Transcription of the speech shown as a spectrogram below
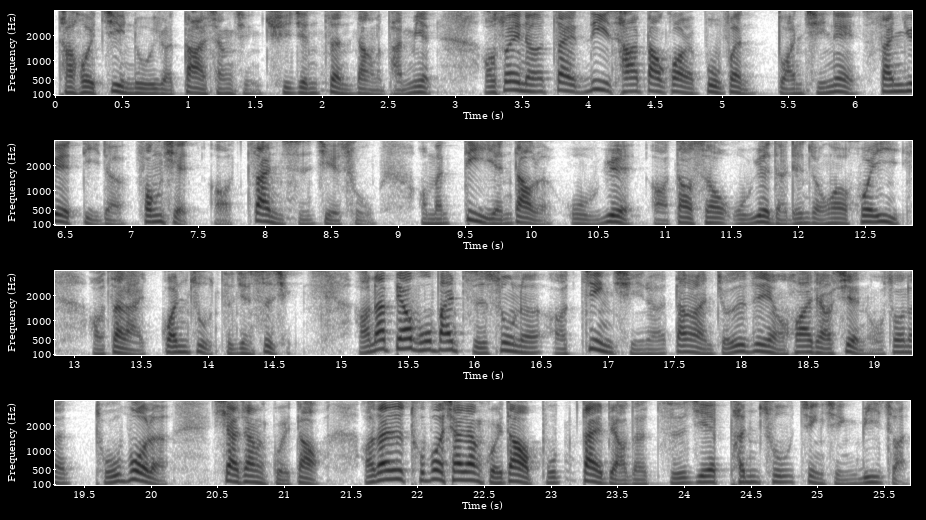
它会进入一个大箱型区间震荡的盘面哦，所以呢，在利差倒挂的部分，短期内三月底的风险哦暂时解除，我们递延到了五月哦，到时候五月的联总会会议哦再来关注这件事情。好，那标普百指数呢？哦，近期呢，当然九日之前有画一条线，我说呢突破了下降的轨道。好，但是突破下降轨道不代表的直接喷出进行 V 转。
